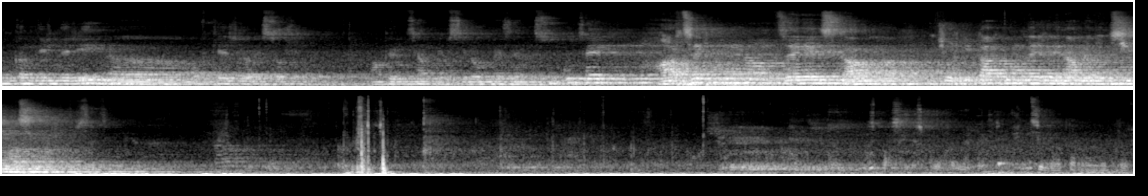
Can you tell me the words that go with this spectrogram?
ունկնդիրներին, ովքեր այսօր համբերությամբ եւ սիրով մեզ են լսում, գուցե հարցեր ունենան ձեզ կամ ինչ որ դիտարկումներ են ամեն ինչի մասին գիտեմ դատարան որտեղ։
